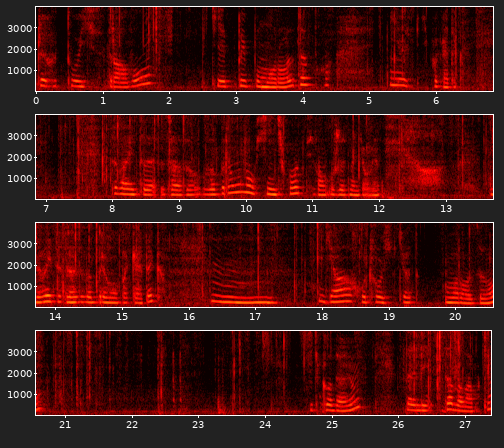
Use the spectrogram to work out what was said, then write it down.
Приготуй страву. Таке типу морозиво. І ось такий пакетик. Давайте зразу виберемо. Ну, всі інші колекції вам вже знайомі. Давайте зразу виберемо пакетик. М, Я хочу ось таке от морозиво. Відкладаю. Далі лапки.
